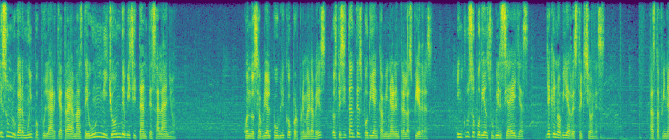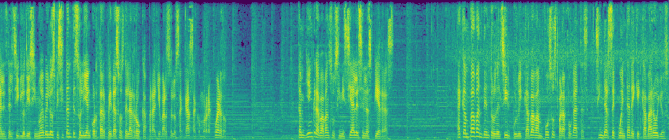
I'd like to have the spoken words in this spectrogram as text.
Es un lugar muy popular que atrae a más de un millón de visitantes al año. Cuando se abrió al público por primera vez, los visitantes podían caminar entre las piedras, incluso podían subirse a ellas, ya que no había restricciones. Hasta finales del siglo XIX los visitantes solían cortar pedazos de la roca para llevárselos a casa como recuerdo. También grababan sus iniciales en las piedras, Acampaban dentro del círculo y cavaban pozos para fogatas, sin darse cuenta de que cavar hoyos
